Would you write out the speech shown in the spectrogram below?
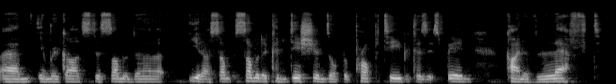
um, in regards to some of the you know some some of the conditions of the property because it's been kind of left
